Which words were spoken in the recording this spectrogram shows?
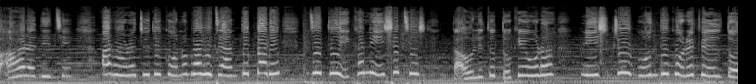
পাহারা দিচ্ছে। আর ওরা যদি কোনোভাবে জানতে পারে যে তুই এখানে এসেছিস, তাহলে তো তোকে ওরা নিশ্চয়ই বন্দি করে ফেলতো।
